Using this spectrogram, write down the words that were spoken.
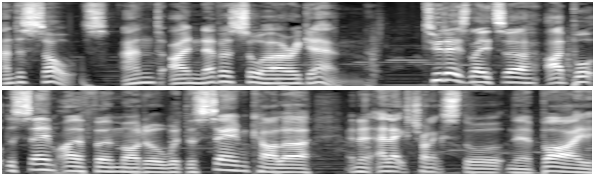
and assault, and I never saw her again. Two days later, I bought the same iPhone model with the same colour in an electronics store nearby,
